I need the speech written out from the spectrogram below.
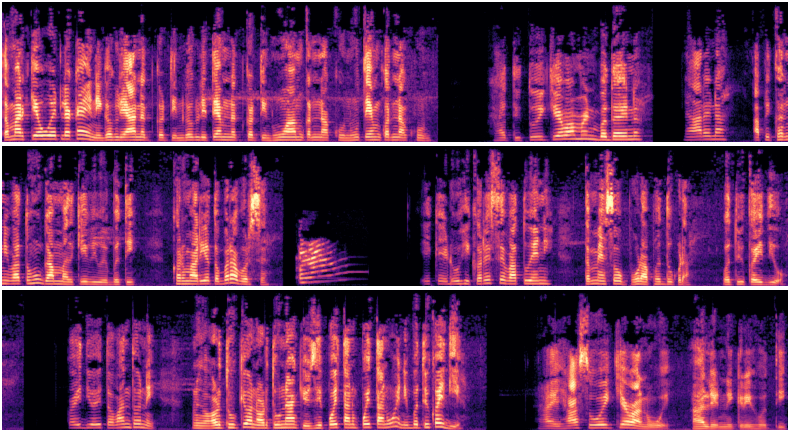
તમારે કેવું એટલે કઈ નહીં ગગડી આ નથી કરતી ગગડી તેમ નથી કરતી હું આમ કરી નાખું હું તેમ કરી નાખું. હા તે તુંય કેવા માંડ બધાયને? ના રે ના આપણી ઘરની વાતો હું ગામમાં કેવી હોય બધી? ઘરમાં રહીએ તો બરાબર છે. એ કઈ ડોહી કરે છે વાતો એની? તમે સો ભોળા ભદુકડા. બધું કહી દ્યો. કહી દો એ તો વાંધો નહીં. અડધું કયો ને અડધું ના કયો જે પોતાનું પોતાનું હોય ને બધું કહી દે હા શું હોય કેવાનું હોય? હાલે નીકળી હોતી.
